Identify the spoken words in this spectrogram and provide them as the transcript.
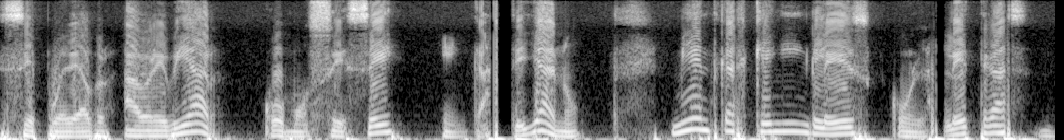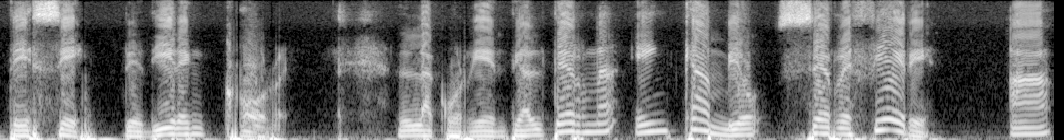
Se puede abreviar como CC en castellano, mientras que en inglés con las letras DC de Direct Current. La corriente alterna, en cambio, se refiere a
